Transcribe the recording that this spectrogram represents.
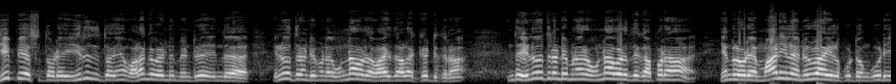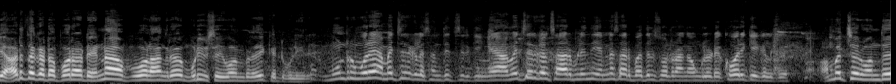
ஜிபிஎஸ் தொகை இறுதி தொகையும் வழங்க வேண்டும் என்று இந்த 72 ரெண்டு மணி நேரம் உண்ணாவிரத வாய்தால கேட்டுக்கிறோம். இந்த 72 ரெண்டு மணி நேரம் உண்ணாவிரதத்துக்கு அப்புறம் எங்களுடைய மாநில நிர்வாகிகள் கூட்டம் கூடி அடுத்த கட்ட போராட்டம் என்ன போலாங்கிற முடிவு செய்வோம் என்பதை கேட்டுக்கொள்கிறேன். மூன்று முறை அமைச்சர்களை சந்திச்சிருக்கீங்க. அமைச்சர்கள் சார்பிலிருந்து என்ன சார் பதில் சொல்றாங்க உங்களுடைய கோரிக்கைகளுக்கு? அமைச்சர் வந்து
